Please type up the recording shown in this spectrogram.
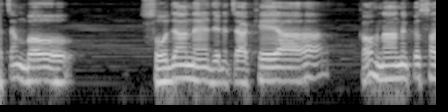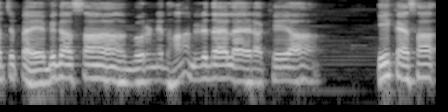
ਅਚੰਭੋ। ਸੋ ਜਾਣੈ ਜਿਨ ਚਾਖਿਆ, ਕਹ ਨਾਨਕ ਸੱਚ ਭੈ ਬਿਗਾਸਾ, ਗੁਰ ਨਿਧਾਨ ਹਿਰਦੈ ਲੈ ਰੱਖਿਆ। ਇੱਕ ਐਸਾ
